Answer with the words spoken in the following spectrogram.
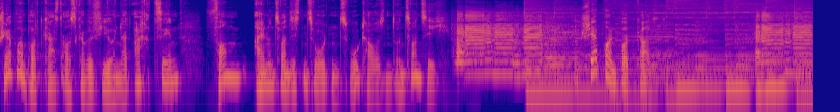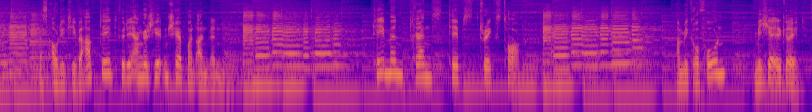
SharePoint Podcast Ausgabe 418 vom 21.02.2020. SharePoint Podcast. Das auditive Update für den engagierten SharePoint-Anwender. Themen, Trends, Tipps, Tricks, Talk. Am Mikrofon Michael Greth.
